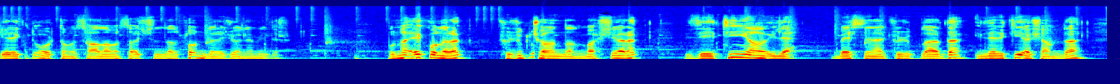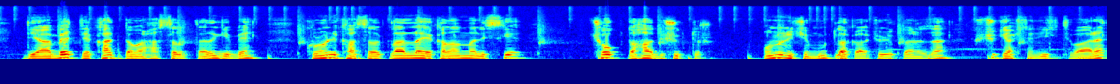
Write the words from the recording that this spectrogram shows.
gerekli ortamı sağlaması açısından son derece önemlidir. Buna ek olarak çocukluk çağından başlayarak zeytinyağı ile beslenen çocuklarda ileriki yaşamda diyabet ve kalp damar hastalıkları gibi kronik hastalıklarla yakalanma riski çok daha düşüktür. Onun için mutlaka çocuklarınıza küçük yaştan itibaren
